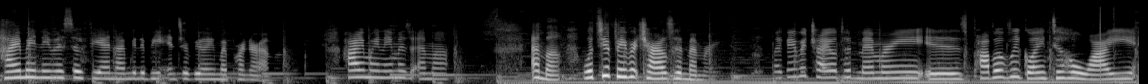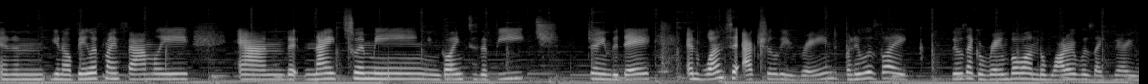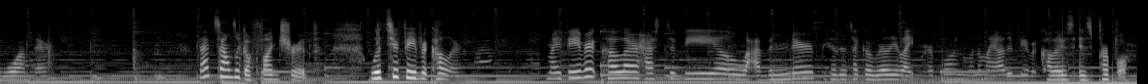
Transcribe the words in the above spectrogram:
Hi, my name is Sophia, and I'm going to be interviewing my partner, Emma. Hi, my name is Emma. Emma, what's your favorite childhood memory? My favorite childhood memory is probably going to Hawaii and you know being with my family and night swimming and going to the beach during the day. And once it actually rained, but it was like there was like a rainbow and the water was like very warm there. That sounds like a fun trip. What's your favorite color? My favorite color has to be lavender because it's like a really light purple, and one of my other favorite colors is purple.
